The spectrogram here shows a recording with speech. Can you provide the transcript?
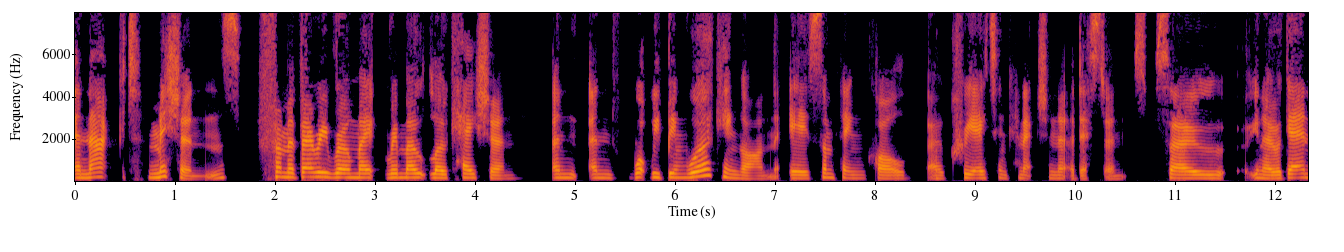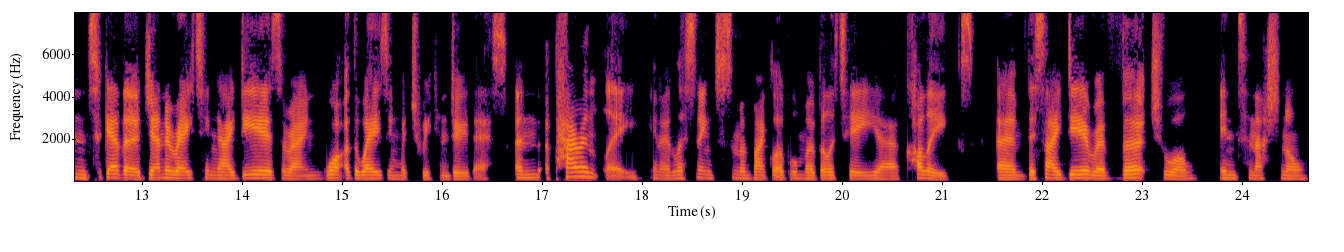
enact missions from a very remote, remote location. And, and what we've been working on is something called uh, creating connection at a distance. So, you know, again, together generating ideas around what are the ways in which we can do this. And apparently, you know, listening to some of my global mobility uh, colleagues, um, this idea of virtual international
